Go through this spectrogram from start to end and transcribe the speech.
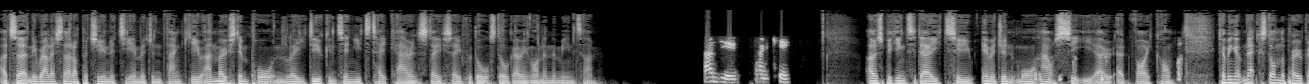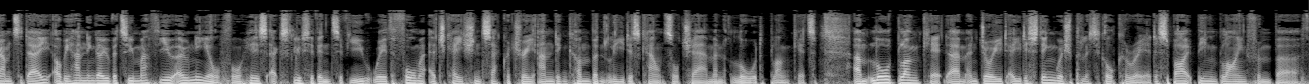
I'd certainly relish that opportunity, Imogen. Thank you. And most importantly, do continue to take care and stay safe with all still going on in the meantime. And you. Thank you. I'm speaking today to Imogen Moorhouse, CEO at Vicon. Coming up next on the programme today, I'll be handing over to Matthew O'Neill for his exclusive interview with former Education Secretary and incumbent Leaders Council Chairman Lord Blunkett. Um, Lord Blunkett um, enjoyed a distinguished political career despite being blind from birth,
